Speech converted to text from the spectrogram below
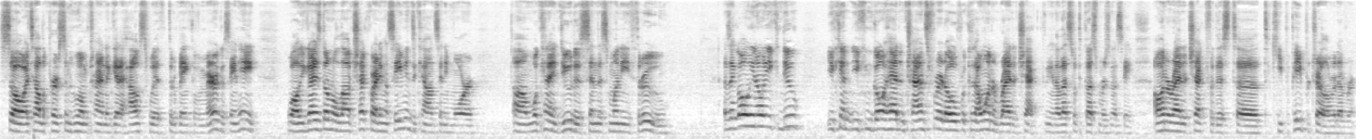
So I tell the person who I'm trying to get a house with through Bank of America, saying, "Hey, well, you guys don't allow check writing on savings accounts anymore. Um, what can I do to send this money through?" I was like, "Oh, you know what you can do? You can you can go ahead and transfer it over because I want to write a check. You know, that's what the customer is going to say. I want to write a check for this to to keep a paper trail or whatever."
